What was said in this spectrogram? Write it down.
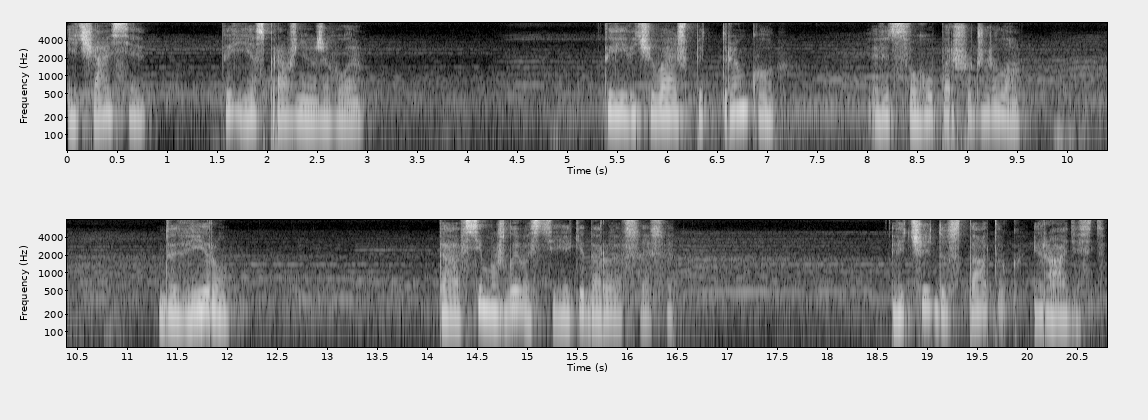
і часі ти є справжньою живою. Ти відчуваєш підтримку від свого першого джерела, довіру та всі можливості, які дарує Всесвіт. Відчуй достаток і радість.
